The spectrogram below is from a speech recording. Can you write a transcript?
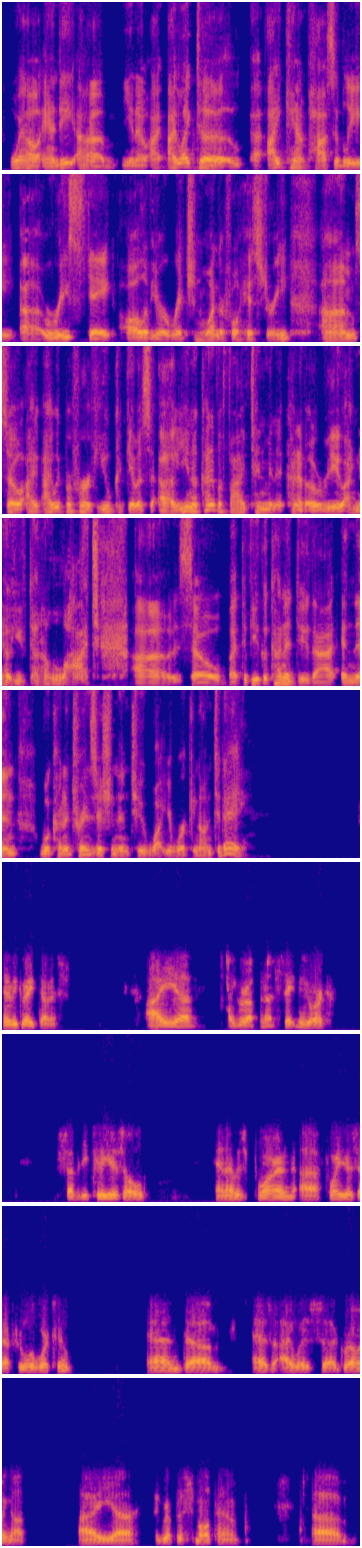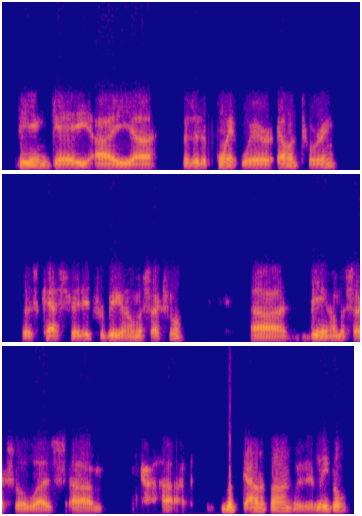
Well, Andy, um, you know, I, I, like to, uh, I can't possibly uh, restate all of your rich and wonderful history. Um, so I, I, would prefer if you could give us, uh, you know, kind of a five ten minute kind of overview. I know you've done a lot. Uh, so, but if you could kind of do that, and then we'll kind of transition into what you're working on today. That'd be great, Dennis. I, uh, I grew up in upstate New York. 72 years old, and I was born uh, four years after World War II. And um, as I was uh, growing up, I, uh, I, grew up in a small town. Um, being gay, I uh, was at a point where Alan Turing was castrated for being a homosexual. Uh, being homosexual was um, uh, looked down upon, was illegal.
